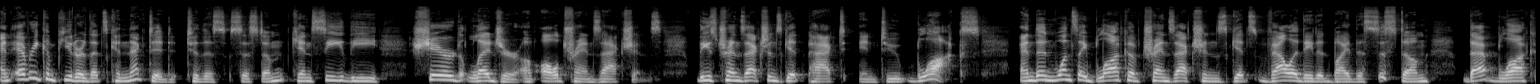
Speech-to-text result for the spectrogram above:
And every computer that's connected to this system can see the shared ledger of all transactions. These transactions get packed into blocks. And then once a block of transactions gets validated by the system, that block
